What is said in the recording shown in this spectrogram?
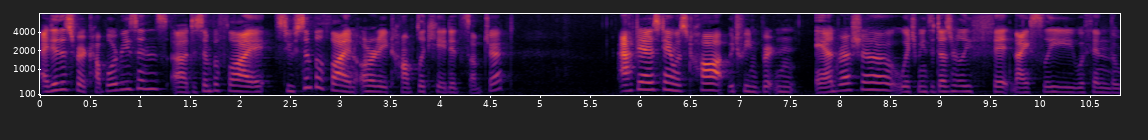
I did this for a couple of reasons uh, to simplify to simplify an already complicated subject. Afghanistan was taught between Britain and Russia, which means it doesn't really fit nicely within the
